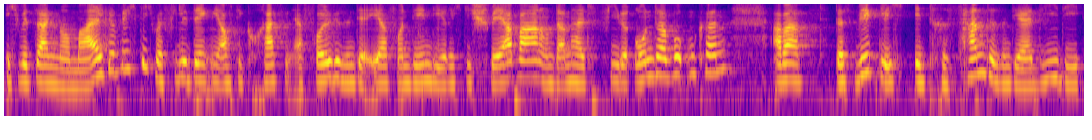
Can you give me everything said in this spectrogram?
ich würde sagen, normalgewichtig, weil viele denken ja auch, die krassen Erfolge sind ja eher von denen, die richtig schwer waren und dann halt viel runterwuppen können. Aber das wirklich Interessante sind ja die, die,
